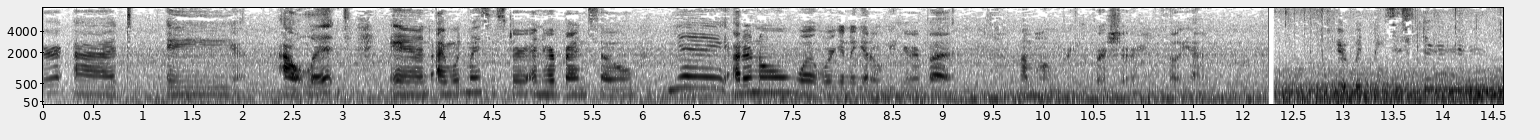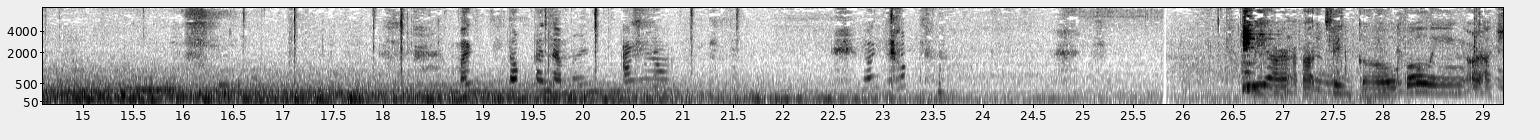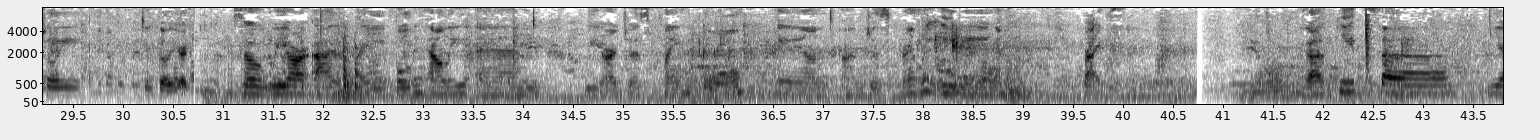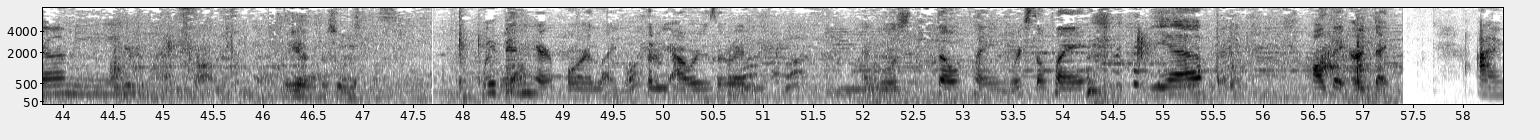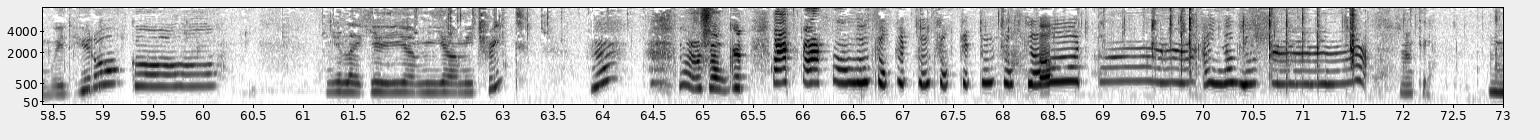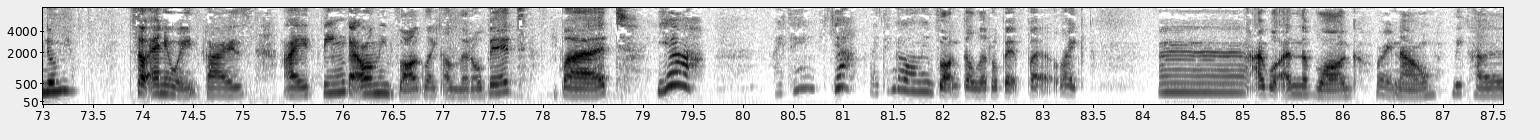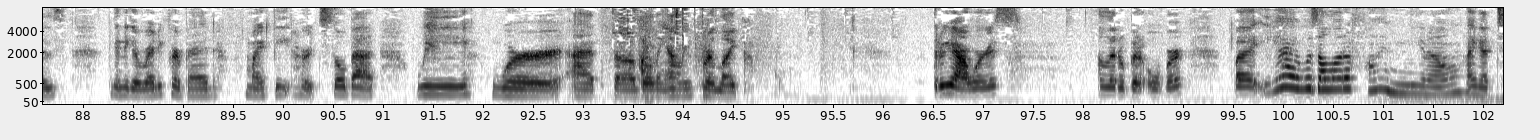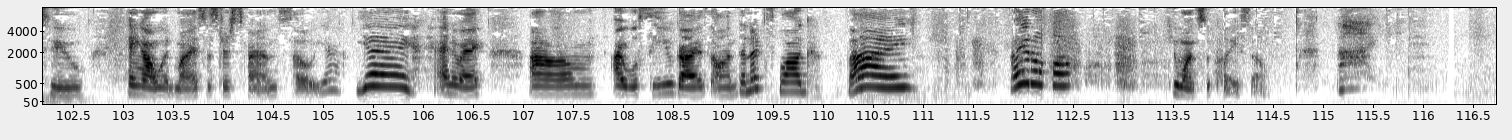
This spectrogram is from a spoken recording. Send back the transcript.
here at a outlet and I'm with my sister and her friend so yay. I don't know what we're gonna get over here but I'm hungry for sure. So yeah. Here with my sister. Magtok ka naman. Are about to go bowling or actually to billiard so we are at a bowling alley and we are just playing pool and I'm just currently eating fries. Yum. We got pizza. Yummy. We've been here for like three hours already and we're still playing. We're still playing. yep. All day or day. I'm with Hiroko. You like your yummy yummy treat? Hmm? You're so good. so good, so good, so good. I love you. Okay. Love you. So anyways, guys, I think I only vlog like a little bit, but yeah. I think, yeah, I think I only vlogged a little bit, but like, mm, I will end the vlog right now because I'm gonna get ready for bed. My feet hurt so bad. We were at the bowling alley for like three hours, a little bit over. But yeah, it was a lot of fun, you know. I got to hang out with my sister's friends, so yeah, yay! Anyway, um, I will see you guys on the next vlog. Bye! Bye, Roko! He wants to play, so bye!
